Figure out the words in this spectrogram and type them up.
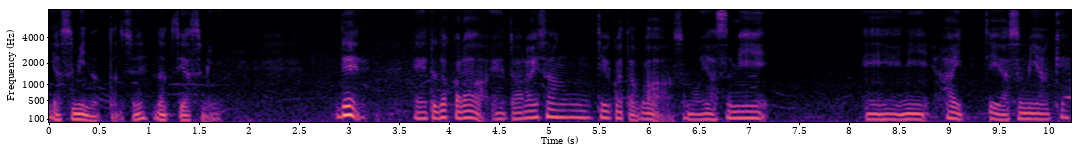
休みになったんですね夏休みに。でえー、とだから、えー、と新井さんっていう方はその休み、に入って休み明け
